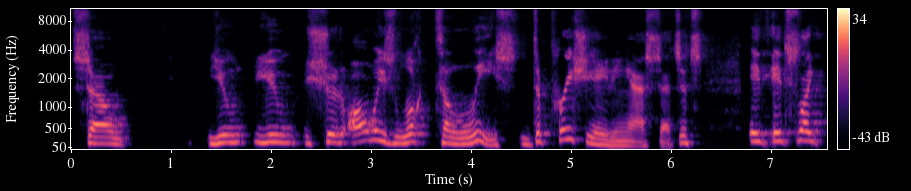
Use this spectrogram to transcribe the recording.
So you you should always look to lease depreciating assets. It's it, it's like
